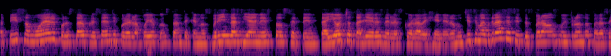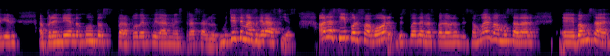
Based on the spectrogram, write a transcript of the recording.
a ti, Samuel, por estar presente y por el apoyo constante que nos brindas ya en estos 78 talleres de la Escuela de Género. Muchísimas gracias y te esperamos muy pronto para seguir aprendiendo juntos para poder cuidar nuestra salud. Muchísimas gracias. Ahora sí, por favor, después de las palabras de Samuel, vamos a dar, eh, vamos a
